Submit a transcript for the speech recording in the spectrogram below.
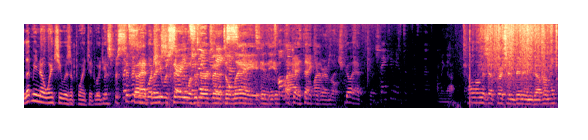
Let me know when she was appointed, would you? Specifically, ahead, what please. she was saying was that there had been a delay. In the Okay, thank you very much. Go ahead. How long has that person been in government?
